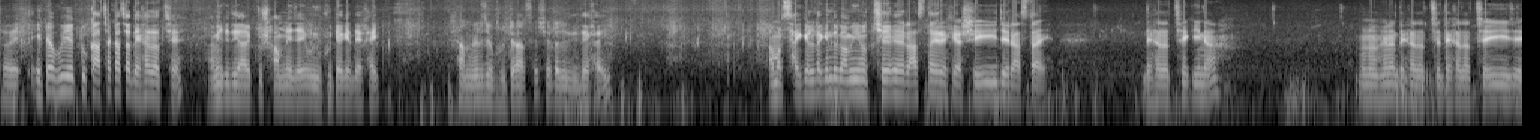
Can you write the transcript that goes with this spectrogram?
তো এটা ভুঁই একটু কাঁচা কাঁচা দেখা যাচ্ছে। আমি যদি আর একটু সামনে যাই, ওই ভুঁইটাকে দেখাই। সামনের যে ভুঁইটা আছে, সেটা যদি দেখাই। আমার সাইকেলটা কিন্তু আমি হচ্ছে রাস্তায় রেখে আসি যে রাস্তায়। দেখা যাচ্ছে কি না? মনে হয় না দেখা যাচ্ছে দেখা যাচ্ছে এই যে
